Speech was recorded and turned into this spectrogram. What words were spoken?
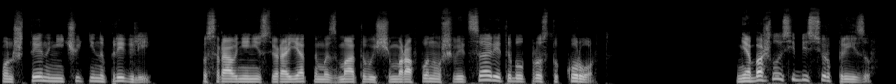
фон Штейна ничуть не напрягли. По сравнению с вероятным изматывающим марафоном в Швейцарии это был просто курорт. Не обошлось и без сюрпризов.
